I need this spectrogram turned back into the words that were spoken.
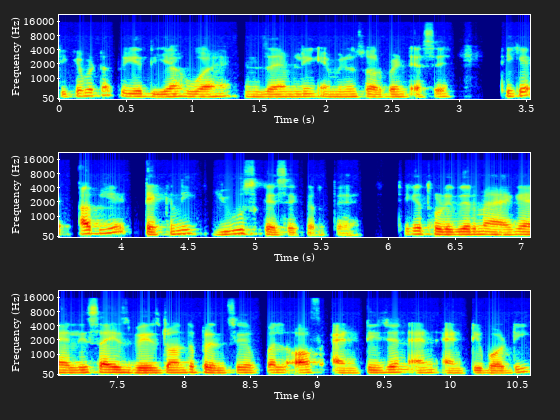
ठीक है बेटा? तो ये दिया हुआ है एंजाइम लिंक एम्यूनोसॉर्बेंट ऐसे ठीक है? अब ये टेक्निक यूज़ कैसे करते हैं? ठीक है, थोड़ी देर में आएगा ELISA is based on the principle of antigen and antibody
